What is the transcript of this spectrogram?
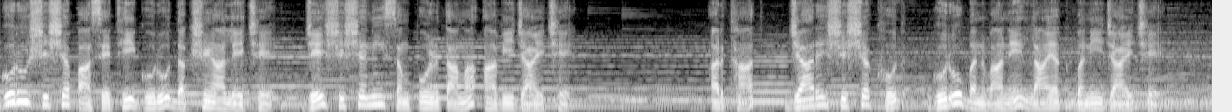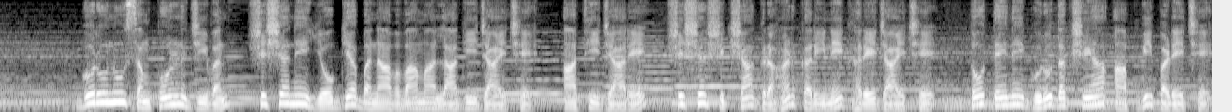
ગુરુ શિષ્ય પાસેથી ગુરુ દક્ષિણા લે છે, જે શિષ્યની સંપૂર્ણતામાં આવી જાય છે. અર્થાત, જ્યારે શિષ્ય ખુદ ગુરુ બનવાને લાયક બની જાય છે. ગુરુનું સંપૂર્ણ જીવન શિષ્યને યોગ્ય બનાવવામાં લાગી જાય છે. આથી જ્યારે શિષ્ય શિક્ષા ગ્રહણ કરીને ઘરે જાય છે, તો તેને ગુરુદક્ષિણા આપવી પડે છે.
